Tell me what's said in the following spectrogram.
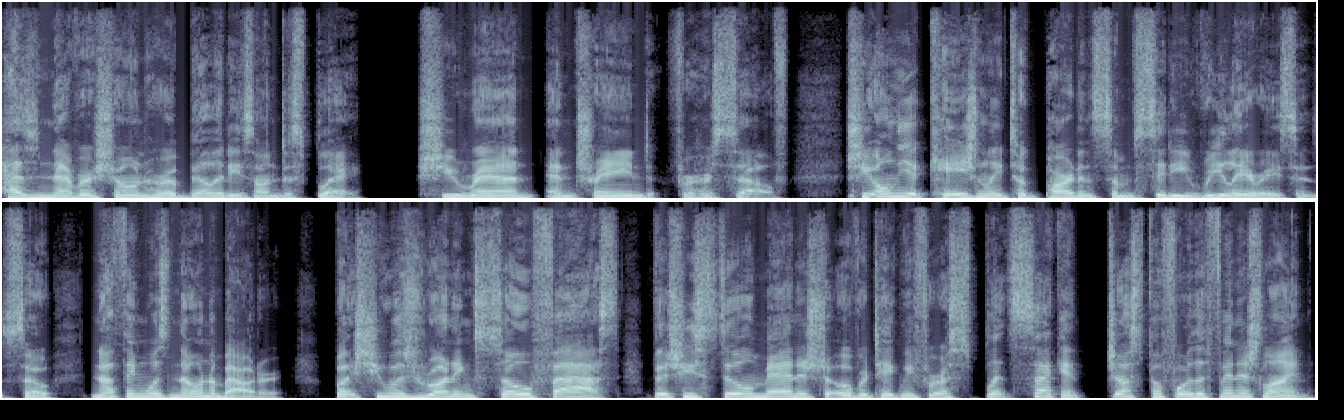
has never shown her abilities on display. She ran and trained for herself. She only occasionally took part in some city relay races, so nothing was known about her. But she was running so fast that she still managed to overtake me for a split second just before the finish line.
